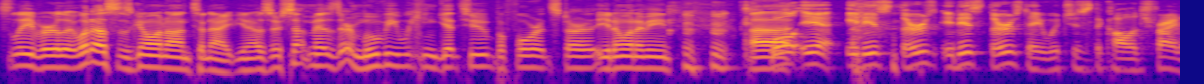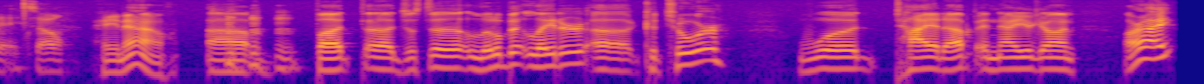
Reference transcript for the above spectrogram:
Let's leave early. What else is going on tonight? You know, is there something? Is there a movie we can get to before it starts? You know what I mean? Uh, well, yeah, it is Thursday. It is Thursday, which is the College Friday. So hey, now, uh, but uh, just a little bit later, uh, Couture would tie it up, and now you're going. All right,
